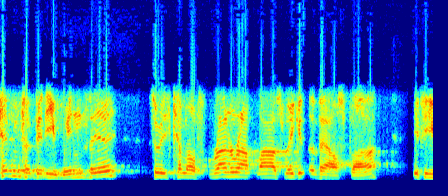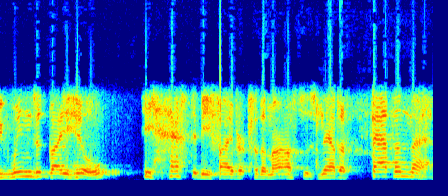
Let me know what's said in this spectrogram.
heaven forbid, he wins there. So he's come off runner-up last week at the Valspar. If he wins at Bay Hill, he has to be favourite for the Masters. Now, to fathom that,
